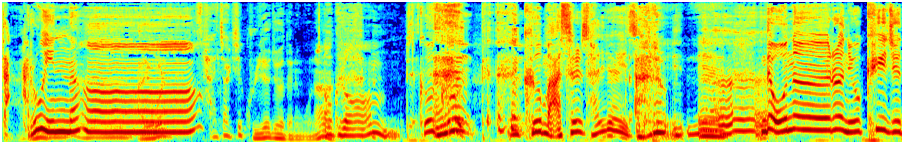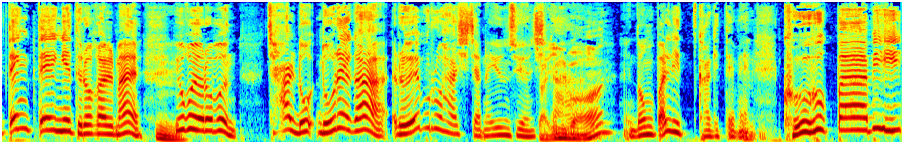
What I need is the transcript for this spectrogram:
따로 있나? 아, 살짝씩 굴려줘야 되는구나. 어 그럼 그그 그 맛을 살려야지. 예. 근데 오늘은 요 퀴즈 땡땡에 들어갈 말 음. 요거 여러분 잘 노, 노래가 랩으로 하시잖아요 윤수현 자, 씨가. 1번. 너무 빨리 가기 때문에 국밥이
